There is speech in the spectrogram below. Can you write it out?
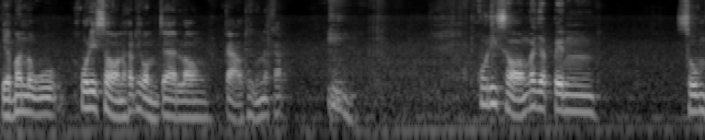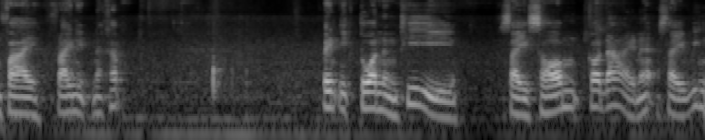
เดี๋ยวมาดูคู่ที่2นะครับ ที่ผมจะลองกล่าวถึงนะครับ คู่ที่2ก็จะเป็นซูมไฟไฟนิตนะครับ เป็นอีกตัวหนึ่งที่ใส่ซ้อมก็ได้นะใส่วิ่ง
